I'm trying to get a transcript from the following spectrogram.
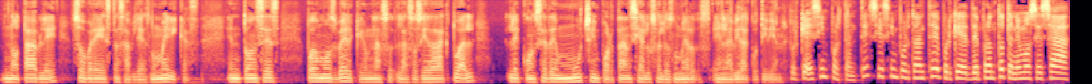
notable sobre estas habilidades numéricas. Entonces, podemos ver que en la sociedad actual le concede mucha importancia al uso de los números en la vida cotidiana. Porque es importante, sí es importante, porque de pronto tenemos esa,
